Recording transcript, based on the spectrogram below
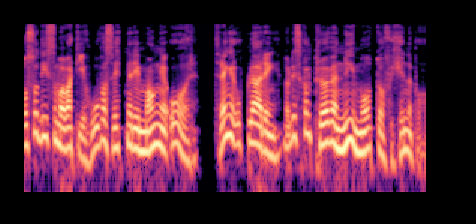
Også de som har vært Jehovas vitner i mange år, trenger opplæring når de skal prøve en ny måte å forkynne på.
